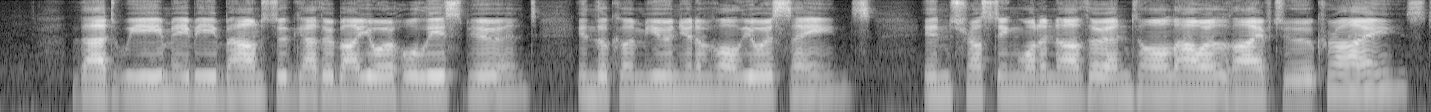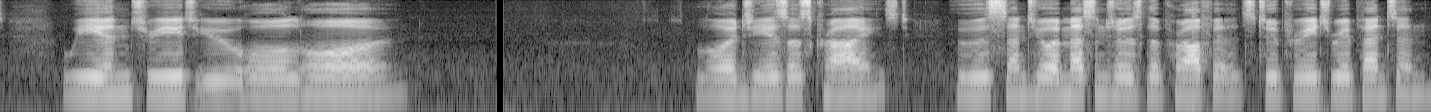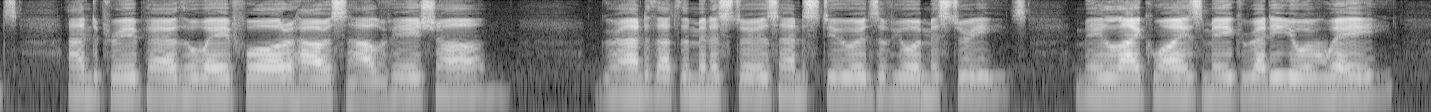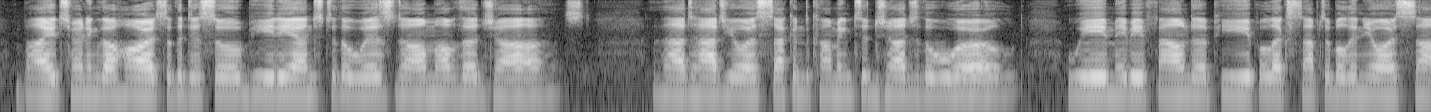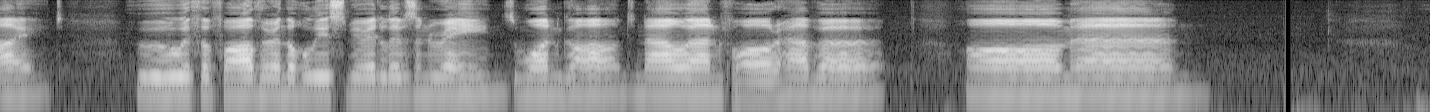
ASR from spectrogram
that we may be bound together by your Holy Spirit in the communion of all your saints, entrusting one another and all our life to Christ. We entreat you, O Lord. Lord Jesus Christ, who sent your messengers the prophets to preach repentance and prepare the way for our salvation, grant that the ministers and stewards of your mysteries may likewise make ready your way by turning the hearts of the disobedient to the wisdom of the just that at your second coming to judge the world, we may be found a people acceptable in your sight, who with the Father and the Holy Spirit lives and reigns, one God, now and forever. Amen.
